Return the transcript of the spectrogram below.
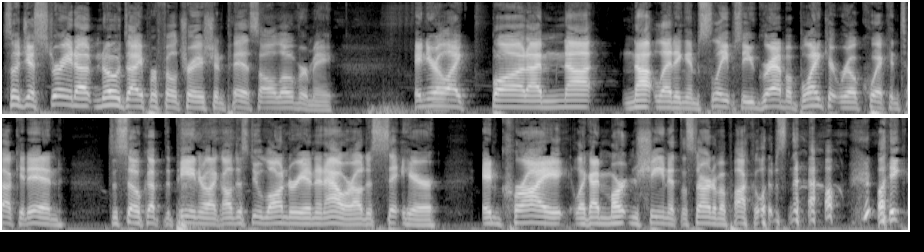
So just straight up, no diaper filtration, piss all over me. And you're like, but I'm not not letting him sleep. So you grab a blanket real quick and tuck it in to soak up the pee. And you're like, I'll just do laundry in an hour. I'll just sit here and cry like I'm Martin Sheen at the start of Apocalypse Now. like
